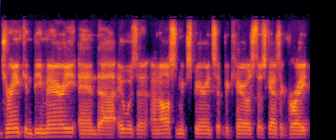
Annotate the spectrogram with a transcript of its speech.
drink, and be merry. And uh, it was a, an awesome experience at Vaqueros. Those guys are great.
